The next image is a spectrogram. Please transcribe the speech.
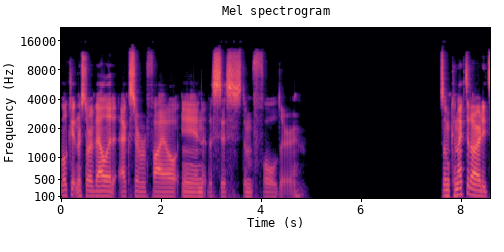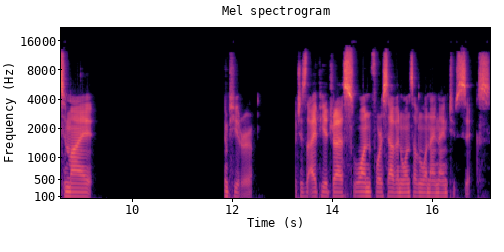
locate and restore a valid X server file in the system folder. So I'm connected already to my computer, which is the IP address 147.171.9926.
